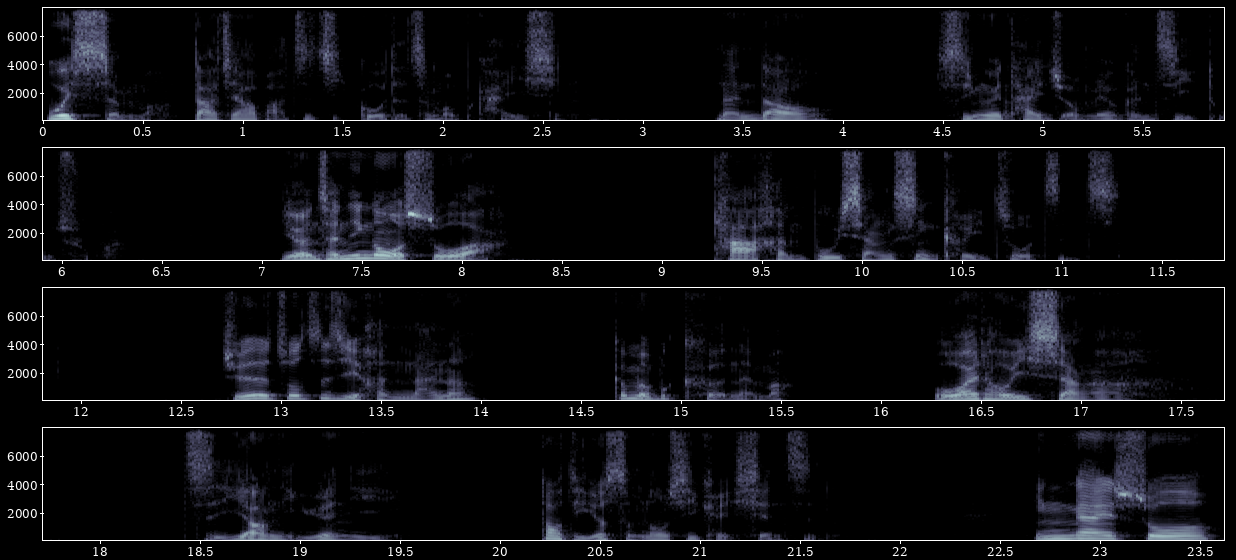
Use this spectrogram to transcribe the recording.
为什么大家要把自己过得这么不开心？难道是因为太久没有跟自己独处吗？有人曾经跟我说啊，他很不相信可以做自己，觉得做自己很难呢，根本不可能嘛。我歪头一想啊，只要你愿意，到底有什么东西可以限制你？应该说，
